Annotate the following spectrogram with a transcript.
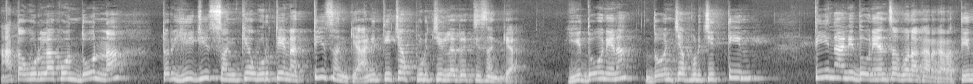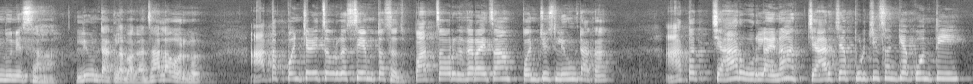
आता उरला कोण? दोन ना? तर ही जी संख्या उरते ना ती संख्या आणि तिच्या पुढची लगतची संख्या ही दोन आहे ना दोनच्या पुढची तीन. तीन आणि दोन यांचा गुणाकार करा. तीन दुने सहा. लिहून टाकला बघा झाला वर्ग. आता पंचेचाळीसचा वर्ग सेम तसंच. पाचचा वर्ग करायचा पंचवीस लिहून टाका. आता चार उरलाय ना चारच्या पुढची संख्या कोणती?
